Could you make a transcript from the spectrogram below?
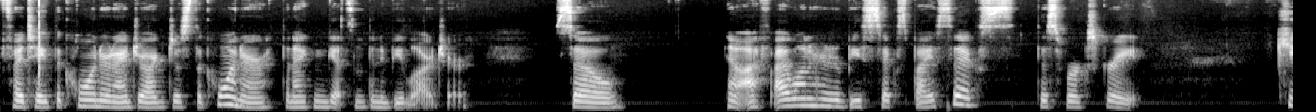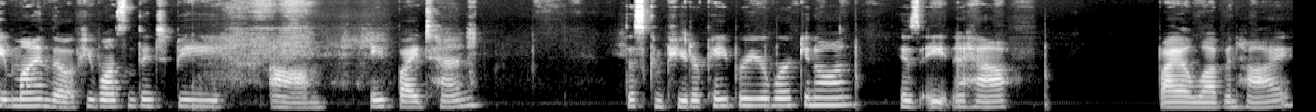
If I take the corner and I drag just the corner, then I can get something to be larger. So now if I want her to be 6 by 6, this works great. Keep in mind though, if you want something to be um, 8 by 10, this computer paper you're working on is 8.5 by 11 high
